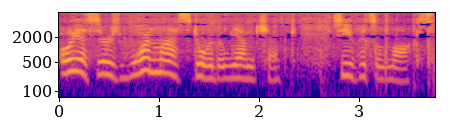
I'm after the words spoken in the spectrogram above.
Oh yes, there's one last door that we haven't checked. See if it's unlocked.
